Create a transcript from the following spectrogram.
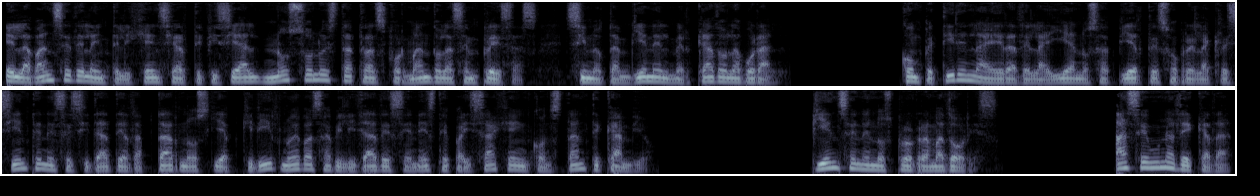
El avance de la inteligencia artificial no solo está transformando las empresas, sino también el mercado laboral. Competir en la era de la IA nos advierte sobre la creciente necesidad de adaptarnos y adquirir nuevas habilidades en este paisaje en constante cambio. Piensen en los programadores. Hace una década,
